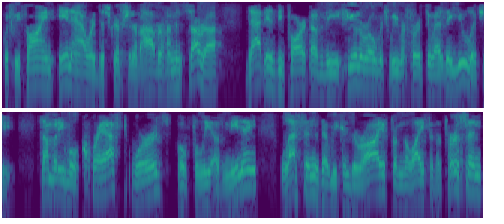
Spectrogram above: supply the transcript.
which we find in our description of Abraham and Sarah, that is the part of the funeral which we refer to as a eulogy. Somebody will craft words, hopefully of meaning, lessons that we can derive from the life of the person,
